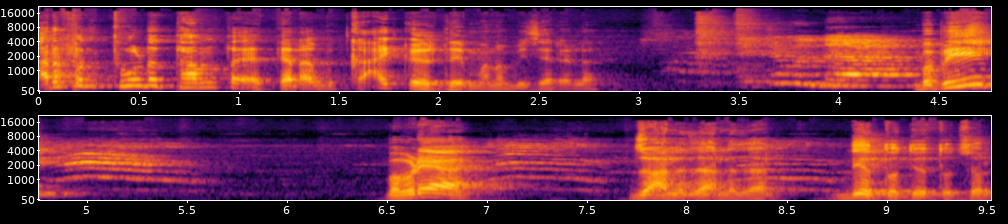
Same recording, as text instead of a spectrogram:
अरे पण थोडं थांबताय. त्याला काय कळतंय मला बिचाऱ्याला? बबी? बबड्या झालं झालं झालं. देतो देतो चल.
